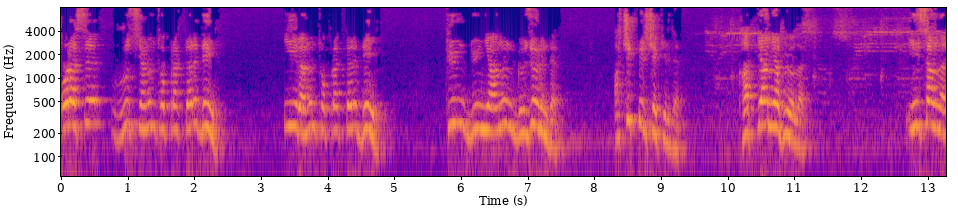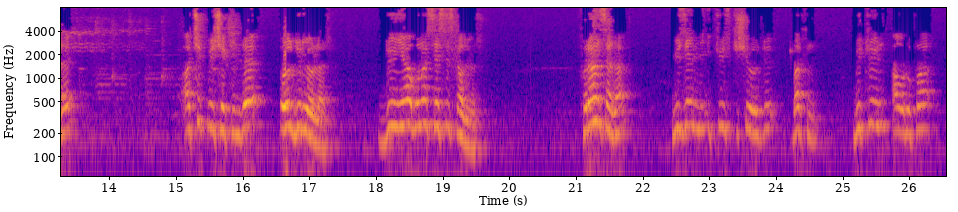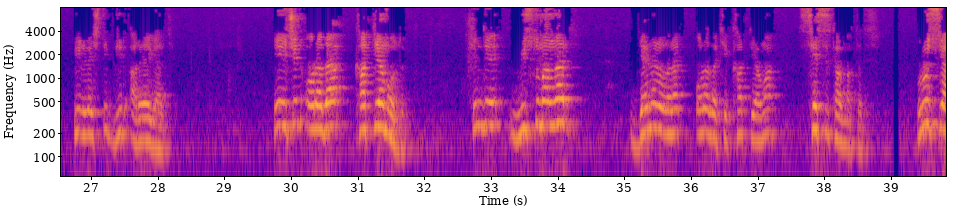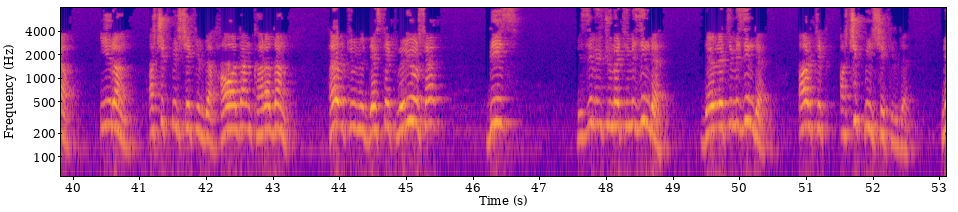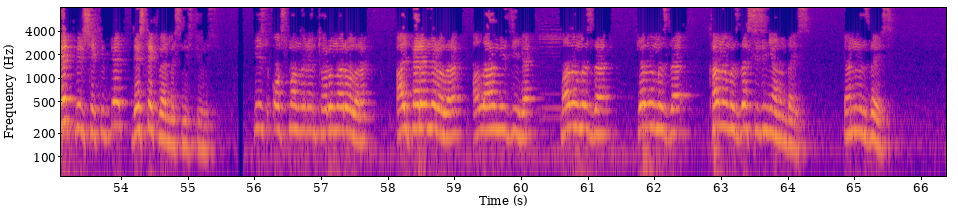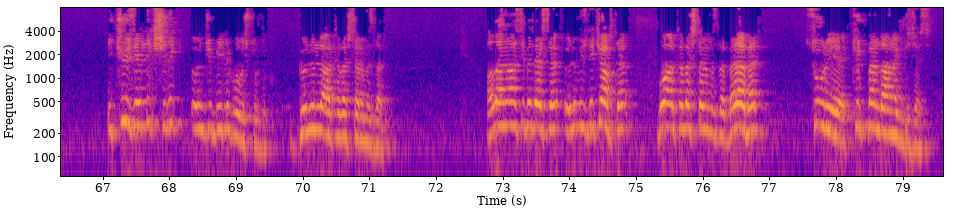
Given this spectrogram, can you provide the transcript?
Orası Rusya'nın toprakları değil. İran'ın toprakları değil. Tüm dünyanın gözü önünde açık bir şekilde katliam yapıyorlar. İnsanları açık bir şekilde öldürüyorlar. Dünya buna sessiz kalıyor. Fransa'da 150-200 kişi öldü. Bakın bütün Avrupa birleşti, bir araya geldi. Niçin? Orada katliam oldu. Şimdi Müslümanlar genel olarak oradaki katliama sessiz kalmaktadır. Rusya, İran açık bir şekilde havadan, karadan her türlü destek veriyorsa biz bizim hükümetimizin de devletimizin de artık açık bir şekilde net bir şekilde destek vermesini istiyoruz. Biz Osmanlı'nın torunları olarak Alperenler olarak Allah'ın izniyle malımızla, canımızla, kanımızla sizin yanındayız. Yanınızdayız. 250 kişilik öncü birlik oluşturduk. Gönüllü arkadaşlarımızla. Allah nasip ederse önümüzdeki hafta bu arkadaşlarımızla beraber Suriye'ye, Türkmen Dağı'na gideceğiz.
